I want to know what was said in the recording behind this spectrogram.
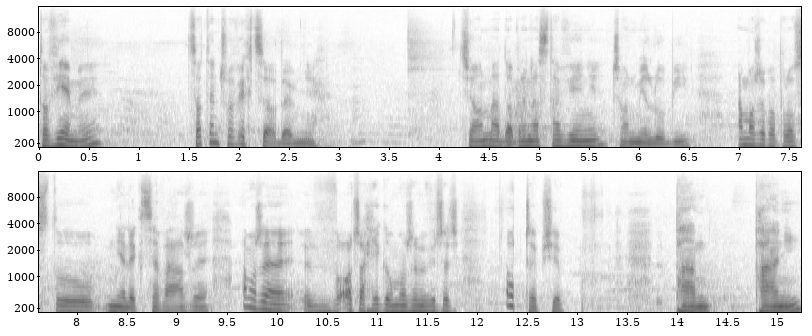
to wiemy, co ten człowiek chce ode mnie. Czy on ma dobre nastawienie, czy on mnie lubi, a może po prostu mnie lekceważy, a może w oczach jego możemy wyczuć, odczep się, pan, pani,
